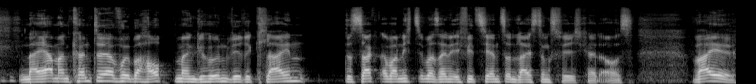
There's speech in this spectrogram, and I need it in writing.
naja, man könnte ja wohl behaupten, mein Gehirn wäre klein. Das sagt aber nichts über seine Effizienz und Leistungsfähigkeit aus. Weil,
